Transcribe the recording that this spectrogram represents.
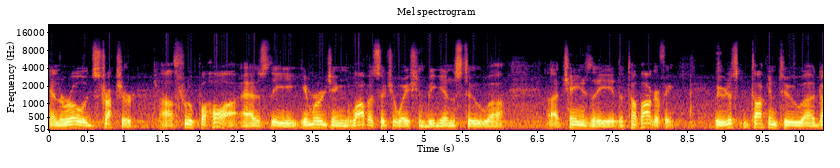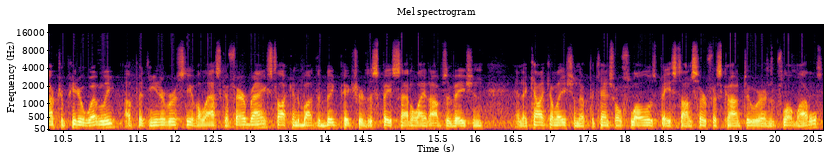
and the road structure uh, through Pahoa as the emerging lava situation begins to uh, uh, change the, the topography. We were just talking to uh, Dr. Peter Webley up at the University of Alaska Fairbanks, talking about the big picture, of the space satellite observation, and the calculation of potential flows based on surface contour and flow models.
